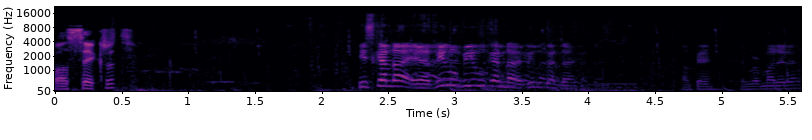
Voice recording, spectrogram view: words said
Pass secret. He's can die, uh, Will, Will can die, Will can die. Okay, never mind then.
